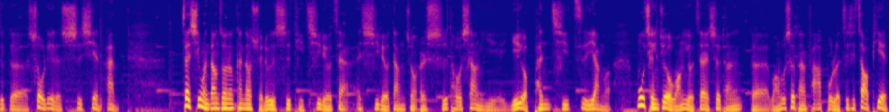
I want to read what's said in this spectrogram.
这个狩猎的视线案。在新闻当中呢，看到水鹿的尸体气流在溪流当中，而石头上也也有喷漆字样哦。目前就有网友在社团的网络社团发布了这些照片，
